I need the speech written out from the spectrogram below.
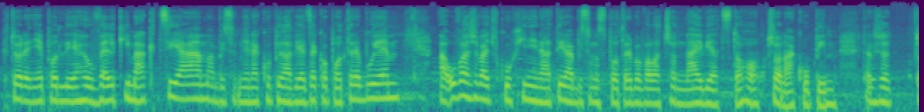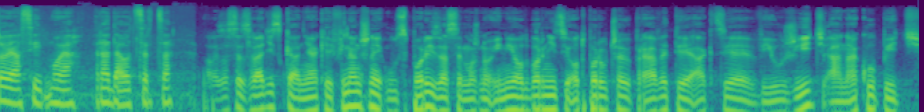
ktoré nepodliehajú veľkým akciám, aby som nenakúpila viac ako potrebujem a uvažovať uvažovať v kuchyni nad tým, aby som spotrebovala čo najviac toho, čo nakúpim. Takže to je asi moja rada od srdca. Ale zase z hľadiska nejakej finančnej úspory, zase možno iní odborníci odporúčajú práve tie akcie využiť a nakúpiť e,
